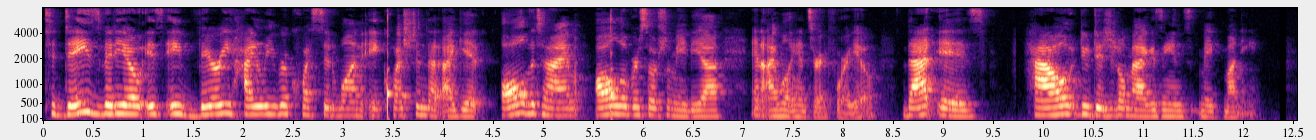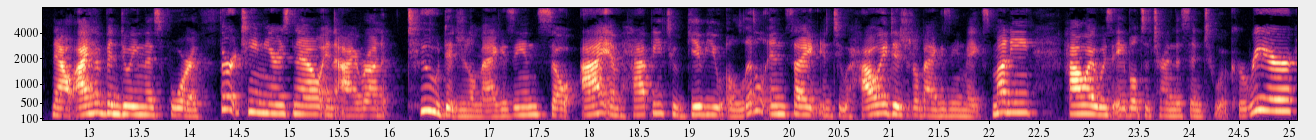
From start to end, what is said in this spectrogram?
Today's video is a very highly requested one, a question that I get all the time, all over social media, and I will answer it for you. That is, how do digital magazines make money? Now, I have been doing this for 13 years now and I run two digital magazines, so I am happy to give you a little insight into how a digital magazine makes money, how I was able to turn this into a career,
